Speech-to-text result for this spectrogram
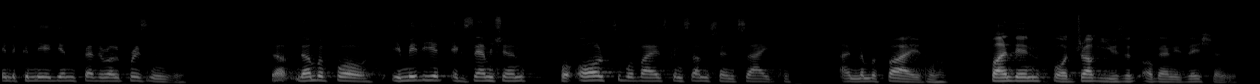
in the Canadian federal prisons. Nu- Number four, immediate exemption for all supervised consumption sites. And number five, funding for drug users organizations.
